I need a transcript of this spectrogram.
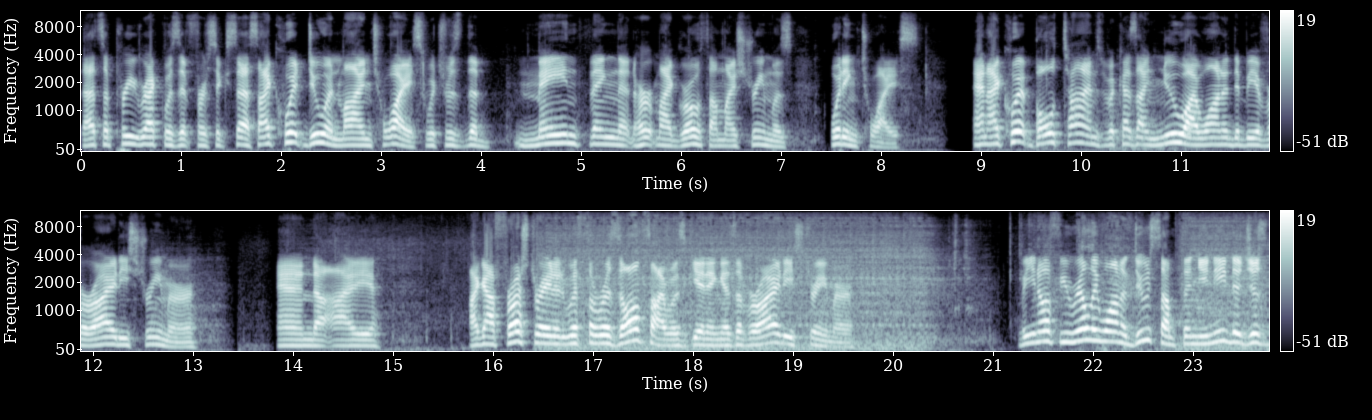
that's a prerequisite for success. I quit doing mine twice, which was the main thing that hurt my growth on my stream was quitting twice. And I quit both times because I knew I wanted to be a variety streamer. And uh, I I got frustrated with the results I was getting as a variety streamer. But you know, if you really want to do something, you need to just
